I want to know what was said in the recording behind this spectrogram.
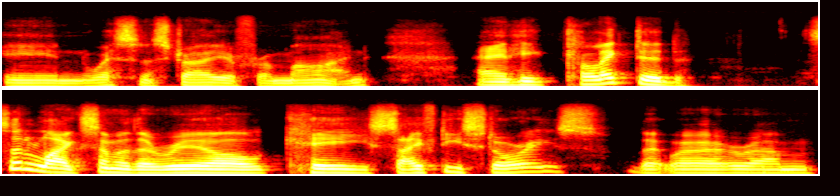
in Western Australia for a mine, and he collected sort of like some of the real key safety stories that were um,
